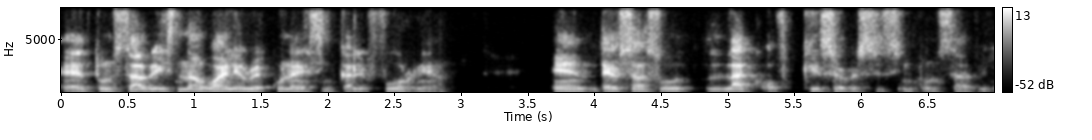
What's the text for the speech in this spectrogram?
and Tu'un Savi is not widely recognized in California. And there's also lack of key services in Tu'un Savi.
